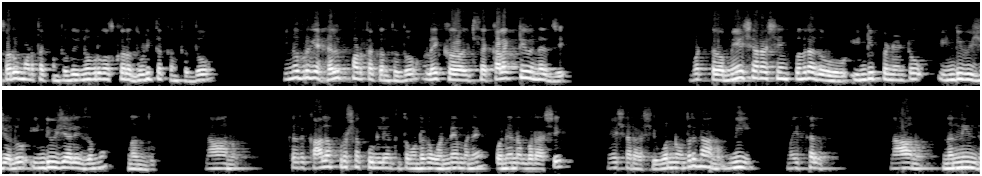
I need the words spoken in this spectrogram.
ಸರ್ವ್ ಮಾಡ್ತಕ್ಕಂಥದ್ದು, ಇನ್ನೊಬ್ರಿಗೋಸ್ಕರ ದುಡಿತಕ್ಕಂಥದ್ದು. ಇನ್ನೊಬ್ರಿಗೆ ಹೆಲ್ಪ್ ಮಾಡ್ತಕ್ಕಂಥದ್ದು like it's a collective energy but Mesha ರಾಶಿ ಅಂತ ಬಂದ್ರೆ ಅದು ಇಂಡಿಪೆಂಡೆಂಟು ಇಂಡಿವಿಜುವಲು ಇಂಡಿವಿಜುವಲಿಸಮು ನಂದು. ನಾನು. ಯಾಕಂದ್ರೆ ಕಾಲಪುರುಷ ಕುಂಡ್ಲಿ ಅಂತ ತಗೊಂಡಾಗ ಒಂದೇ ಮನೆ, ಒಂದೇ ನಂಬರ್ ರಾಶಿ ಮೇಷ ರಾಶಿ ಒನ್ ಅಂದ್ರೆ ನಾನು ಮೀ ಮೈ ಸೆಲ್ಫ್ ನಾನು, ನನ್ನಿಂದ.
